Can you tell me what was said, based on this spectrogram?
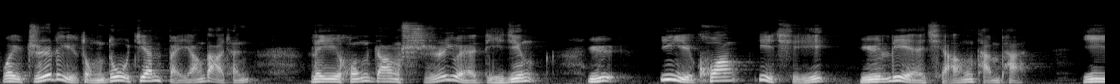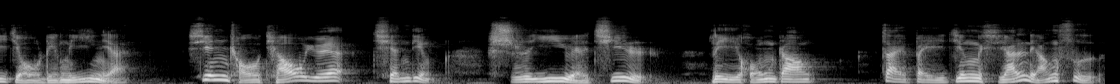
为直隶总督兼北洋大臣。李鸿章十月抵京，与奕匡一起与列强谈判。一九零一年，辛丑条约签订。十一月七日，李鸿章在北京贤良寺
